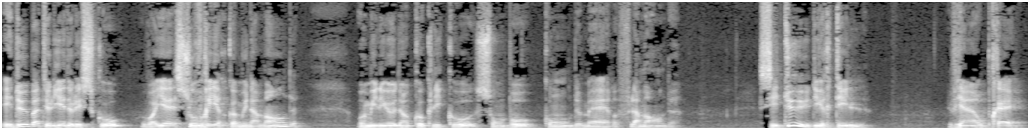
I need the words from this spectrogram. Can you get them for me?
Et deux bateliers de l'Escaut voyaient s'ouvrir comme une amande au milieu d'un coquelicot son beau con de mer flamande. Sais-tu, dirent-ils, viens auprès,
